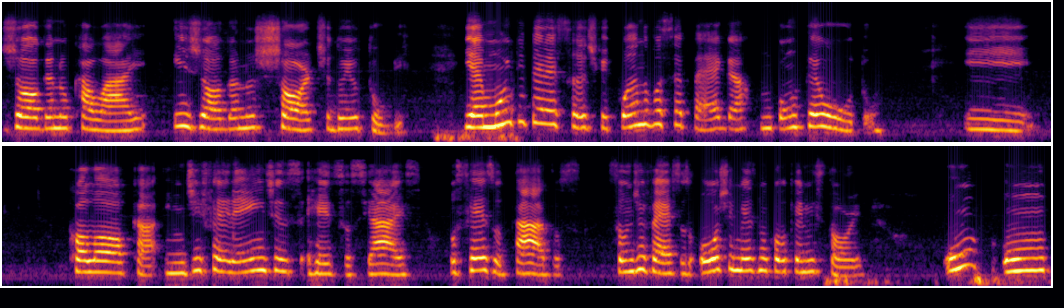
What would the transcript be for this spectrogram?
joga no Kawaii e joga no short do YouTube. E é muito interessante que quando você pega um conteúdo e coloca em diferentes redes sociais, os resultados são diversos. Hoje mesmo eu coloquei no Story. Um, um,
